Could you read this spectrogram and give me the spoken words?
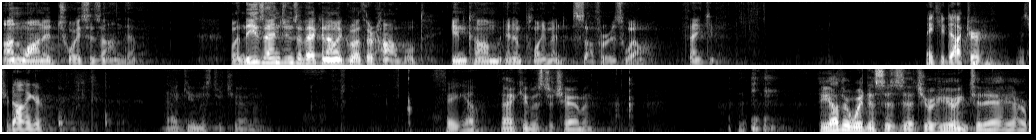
unwanted choices on them. When these engines of economic growth are hobbled, income and employment suffer as well. Thank you. Thank you, Doctor. Mr. Doniger. Thank you, Mr. Chairman. There you go. Thank you, Mr. Chairman. The other witnesses that you are hearing today are,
